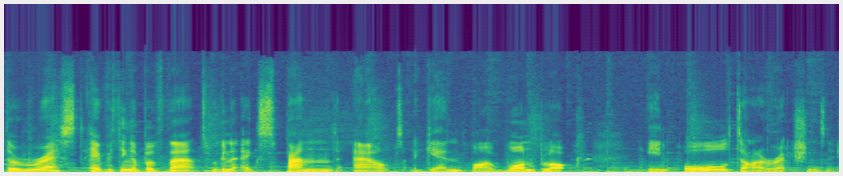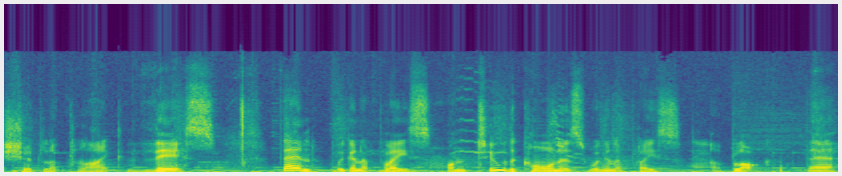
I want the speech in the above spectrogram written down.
the rest, everything above that, we're going to expand out again by one block in all directions and it should look like this. Then we're going to place on two of the corners, we're going to place a block there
